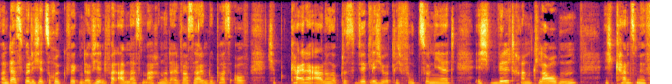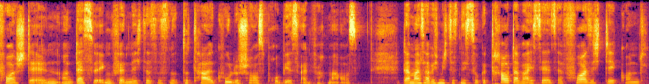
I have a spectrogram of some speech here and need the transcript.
Und das würde ich jetzt rückwirkend auf jeden Fall anders machen und einfach sagen, du pass auf, ich habe keine Ahnung, ob das wirklich, wirklich funktioniert. Ich will dran glauben, ich kann es mir vorstellen und deswegen finde ich, das ist eine total coole Chance. Probier es einfach mal aus. Damals habe ich mich das nicht so getraut, da war ich sehr, sehr vorsichtig und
